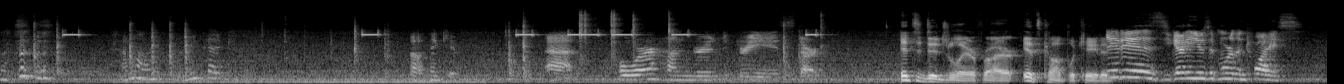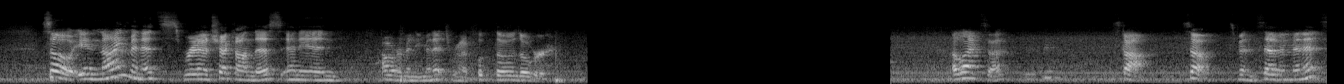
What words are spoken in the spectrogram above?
Come on, let me pick. Oh, thank you. At 400 degrees start. It's a digital air fryer. It's complicated. It is. You got to use it more than twice. So in nine minutes, we're going to check on this, and in however many minutes, we're going to flip those over. Alexa, stop. So, it's been seven minutes.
